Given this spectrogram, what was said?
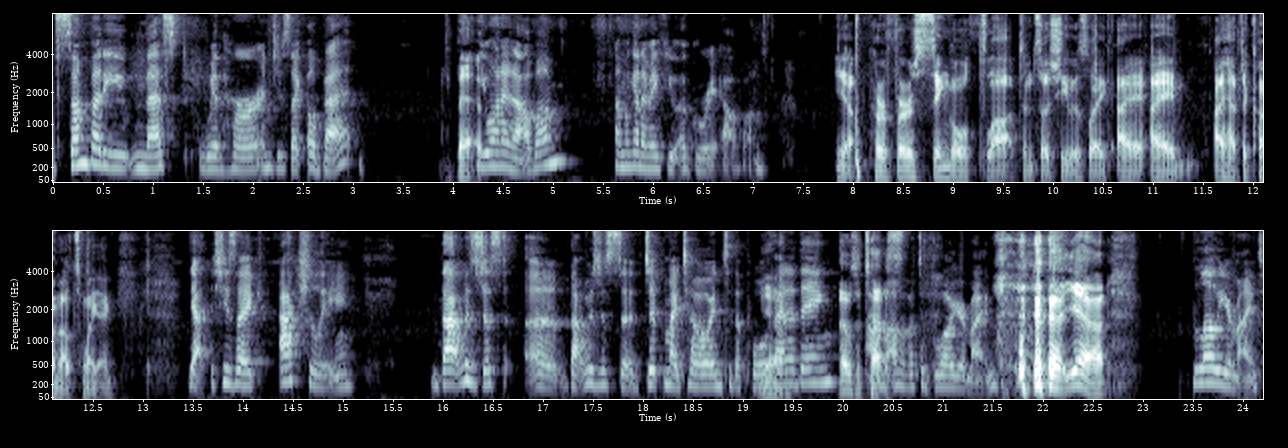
Somebody messed with her and she's like, Oh, bet Bet. you want an album? I'm gonna make you a great album. yeah. Her first single flopped. And so she was like, I, I, I have to come out swinging. Yeah, she's like, actually, that was just a that was just a dip my toe into the pool Yeah. kind of thing. That was a I'm, test. I'm about to blow your mind. yeah. Blow your mind.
